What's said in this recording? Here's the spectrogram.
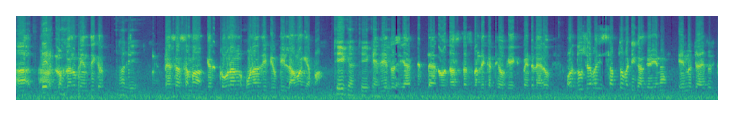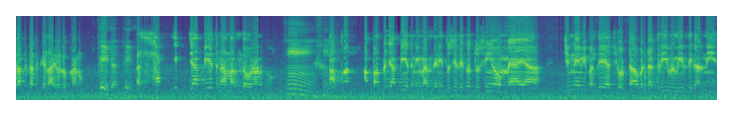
ਆ ਤੇ ਲੋਕਾਂ ਨੂੰ ਬੇਨਤੀ ਕਰ ਹਾਂਜੀ। ਪੈਸਾ ਸੰਭਾਲ ਕੇ ਰੱਖੋ ਉਹਨਾਂ ਨੂੰ ਉਹਨਾਂ ਦੀ ਡਿਊਟੀ ਲਾਵਾਂਗੇ ਆਪਾਂ। ਠੀਕ ਹੈ ਠੀਕ ਹੈ ਜੇ। ਤੁਸੀਂ ਆ ਲੈ ਲਓ 10 10 ਬੰਦੇ ਇਕੱਠੇ ਹੋ ਕੇ ਇੱਕ ਪਿੰਡ ਲੈ ਲਓ। ਔਰ ਦੂਸਰਾ ਭਾਜੀ ਸਭ ਤੋਂ ਵੱਡੀ ਗੱਲ ਜਿਹੜੀ ਹੈ ਨਾ ਇਹਨੂੰ ਚਾਹੇ ਤੁਸੀਂ ਕੱਟ ਕੱਟ ਕੇ ਲਾਇਓ ਲੋਕਾਂ ਨੂੰ। ਠੀਕ ਹੈ ਠੀਕ ਸਾਡੀ ਪੰਜਾਬੀਅਤ ਨਾ ਮਰਨ ਦਿਓ ਉਹਨਾਂ ਨੂੰ। ਹੂੰ ਆਪਾਂ ਆਪਾਂ ਪੰਜਾਬੀਅਤ ਨਹੀਂ ਮਰਨ ਦੇਣੀ। ਤੁਸੀਂ ਦੇਖੋ ਤੁਸੀਂ ਹੋ ਮੈਂ ਆ ਜਿੰਨੇ ਵੀ ਬੰਦੇ ਆ ਛੋਟਾ ਵੱਡਾ ਗਰੀਬ ਅਮੀਰ ਦੀ ਗੱਲ ਨਹੀਂ ਹੈ।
